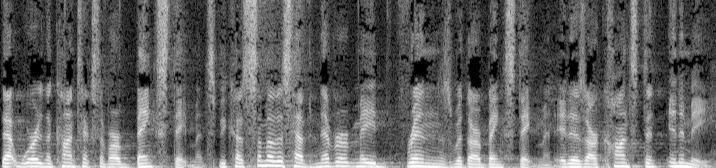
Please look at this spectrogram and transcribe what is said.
that word in the context of our bank statements, because some of us have never made friends with our bank statement. It is our constant enemy.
